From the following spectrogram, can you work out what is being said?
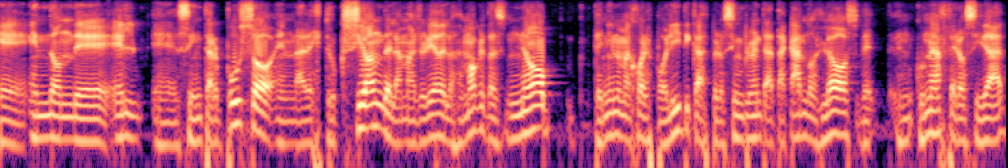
eh, en donde él eh, se interpuso en la destrucción de la mayoría de los demócratas, no teniendo mejores políticas, pero simplemente atacándolos con una ferocidad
